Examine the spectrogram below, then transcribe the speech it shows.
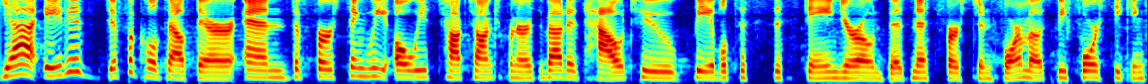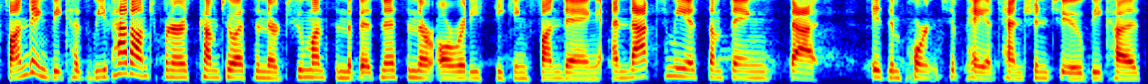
Yeah, it is difficult out there. And the first thing we always talk to entrepreneurs about is how to be able to sustain your own business first and foremost before seeking funding. Because we've had entrepreneurs come to us and they're two months in the business and they're already seeking funding. And that to me is something that is important to pay attention to because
